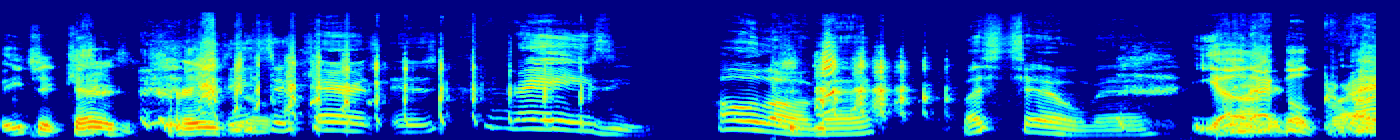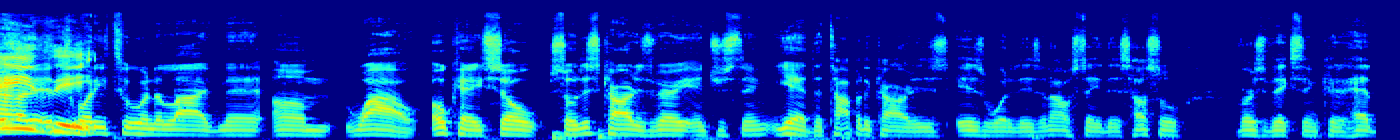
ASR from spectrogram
Eat your carrots is crazy. Eat though. carrots is crazy. Hold on, man. Let's chill, man. Yo, Nah, that go crazy. 522 in the live, man. Um, wow. Okay, so so this card is very interesting. Yeah, the top of the card is is what it is, and I'll say this: Hustle versus Vixen could have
